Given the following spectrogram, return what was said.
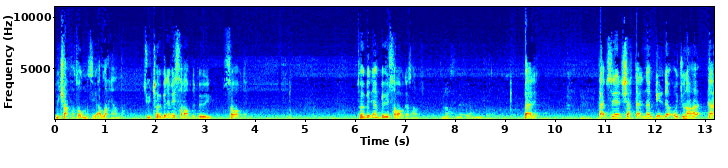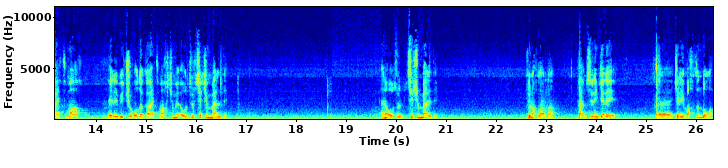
mükafatı olmayacaq Allah yanında. Çünki tövbə eləmək savabdır, böyük savabdır. Tövbə edən böyük savab qazanır. Bəli. Həmsinin şərtlərindən bir də o günaha qayıtmaq, elə bir ki, o da qayıtmaq kimi o cür çəkinməlidir. Yəni, o cür çəkinməlidir günahlardan. Həmsinin gerək, e, gerək vaxtında ola.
